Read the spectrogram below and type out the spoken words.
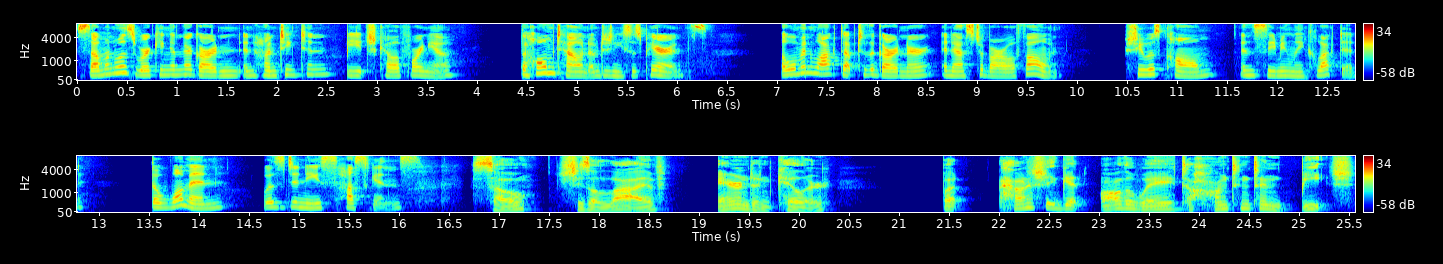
someone was working in their garden in Huntington Beach, California, the hometown of Denise's parents. A woman walked up to the gardener and asked to borrow a phone. She was calm and seemingly collected. The woman was Denise Huskins. So, she's alive. Aaron didn't kill her. But how did she get all the way to Huntington Beach?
